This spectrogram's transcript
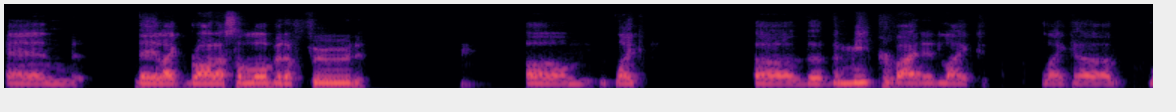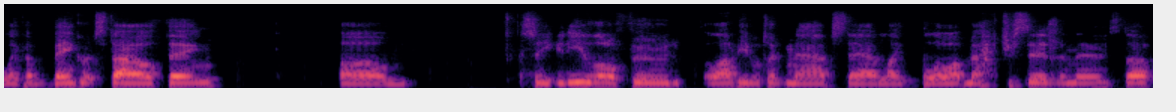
and they like brought us a little bit of food. Um, like uh, the the meat provided like like a like a banquet style thing. Um, so you could eat a little food. A lot of people took naps. They had like blow up mattresses in there and stuff.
